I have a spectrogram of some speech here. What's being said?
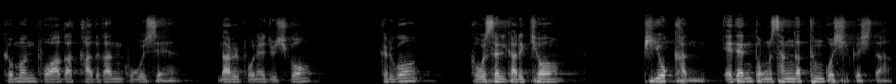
금은 보화가 가득한 그곳에 나를 보내주시고 그리고 그곳을 가리켜 비옥한 에덴 동산 같은 곳일 것이다.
